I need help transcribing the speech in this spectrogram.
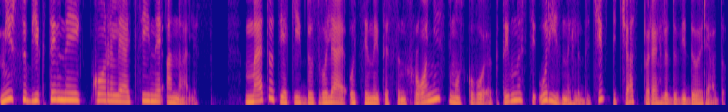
Міжсуб'єктивний кореляційний аналіз метод, який дозволяє оцінити синхронність мозкової активності у різних глядачів під час перегляду відеоряду.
